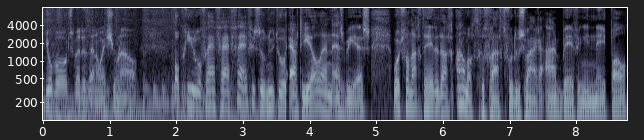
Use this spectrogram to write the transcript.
Jobboot met het NOS Journaal. Op Giro 555 is tot nu toe RTL en SBS... wordt vandaag de hele dag aandacht gevraagd voor de zware aardbeving in Nepal...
